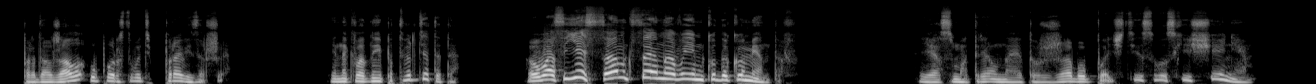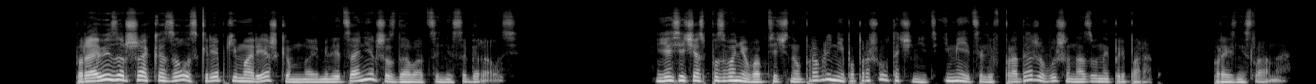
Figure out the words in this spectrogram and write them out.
— продолжала упорствовать провизорша. «И накладные подтвердят это?» «У вас есть санкция на выемку документов?» Я смотрел на эту жабу почти с восхищением. Провизорша оказалась крепким орешком, но и милиционерша сдаваться не собиралась. «Я сейчас позвоню в аптечное управление и попрошу уточнить, имеется ли в продаже вышеназванный препарат», — произнесла она.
